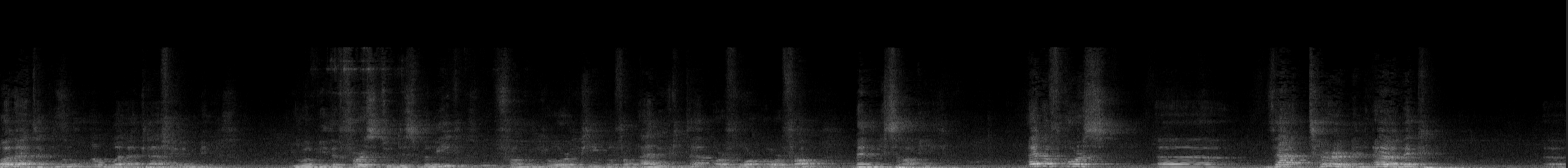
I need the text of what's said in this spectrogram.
وَلَا تَكُونُوا أَوَّلَ كَافِرٍ بِهِ You will be the first to disbelieve from your people, from Ahl al-Kitab or, for, or from Bani Israel. And of course, uh, that term in Arabic uh,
